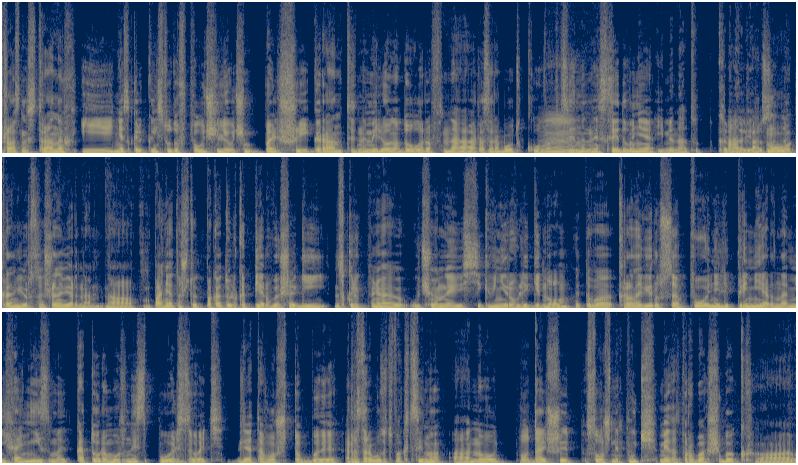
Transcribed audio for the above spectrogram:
в разных странах, и несколько институтов получили очень большие гранты на миллионы долларов на разработку М. вакцины, на исследования. Именно от От, коронавируса. от нового да. коронавируса, совершенно верно. А, Понятно, что это пока только первые шаги. Насколько я понимаю, ученые секвенировали геном этого коронавируса, поняли примерно механизмы, которые можно использовать для того, чтобы разработать вакцину, А, но вот дальше сложный путь, метод пробы ошибок, а,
